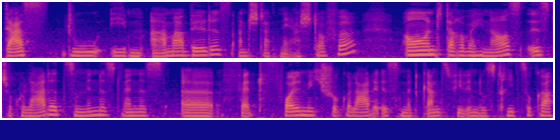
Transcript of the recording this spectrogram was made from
dass du eben Ama bildest anstatt Nährstoffe. Und darüber hinaus ist Schokolade, zumindest wenn es äh, Fett-Vollmilchschokolade ist mit ganz viel Industriezucker,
